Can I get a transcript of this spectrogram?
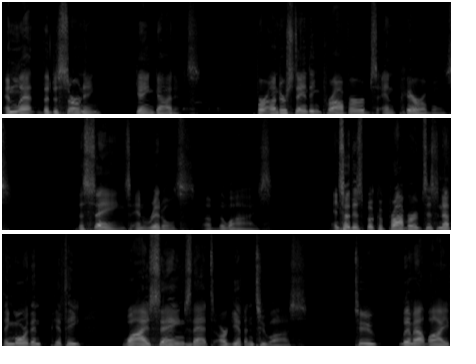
and let the discerning gain guidance. For understanding proverbs and parables, the sayings and riddles of the wise. And so, this book of Proverbs is nothing more than pithy, wise sayings that are given to us to live out life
